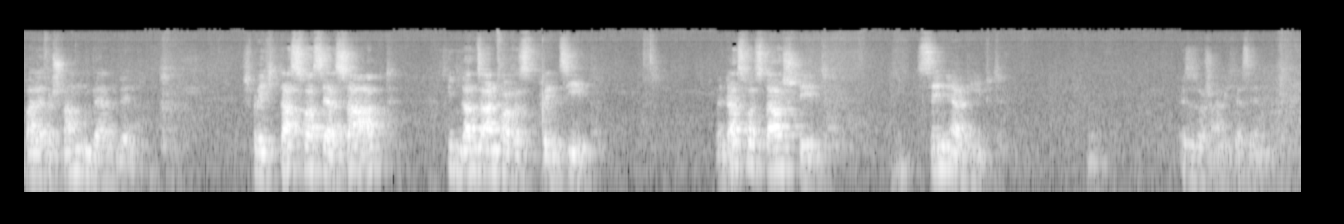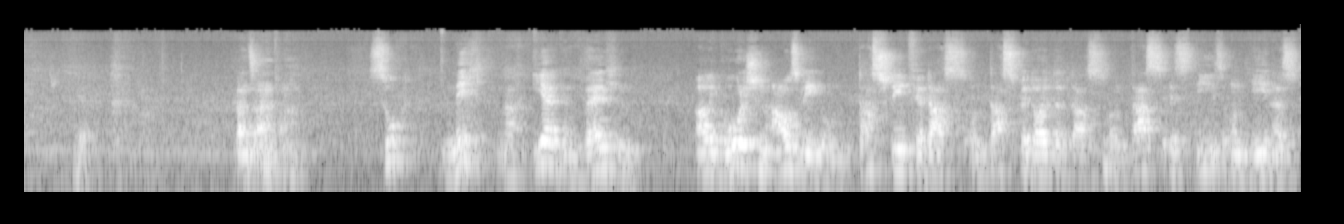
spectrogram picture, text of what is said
weil er verstanden werden will. Sprich, das, was er sagt, es gibt ein ganz einfaches Prinzip. Wenn das, was da steht, Sinn ergibt, ist es wahrscheinlich der Sinn. Ja. Ganz einfach. Sucht nicht nach irgendwelchen allegorischen Auslegungen. Das steht für das und das bedeutet das und das ist dies und jenes.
